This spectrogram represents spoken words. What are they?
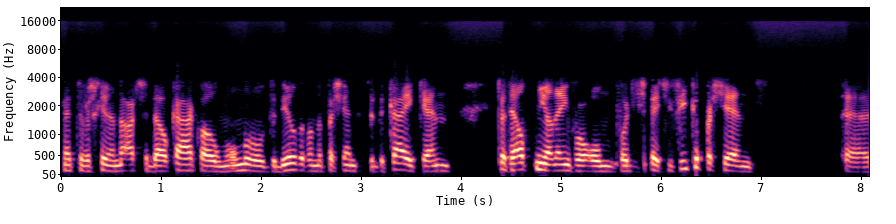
met de verschillende artsen bij elkaar komen om bijvoorbeeld de beelden van de patiënten te bekijken. En dat helpt niet alleen voor om voor die specifieke patiënt uh,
